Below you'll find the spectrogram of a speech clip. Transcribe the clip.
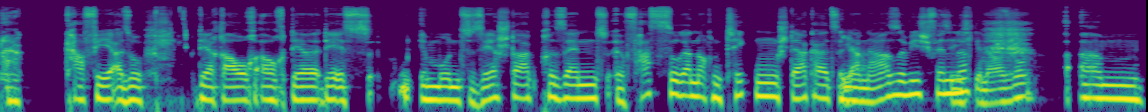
äh, Kaffee, also der Rauch auch, der, der ist im Mund sehr stark präsent, äh, fast sogar noch einen Ticken stärker als in ja, der Nase, wie ich finde. Sehe ich genauso. Ähm,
